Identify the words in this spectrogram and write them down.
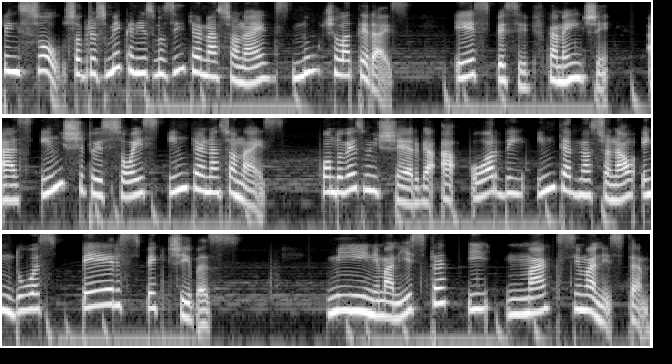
pensou sobre os mecanismos internacionais multilaterais, especificamente as instituições internacionais, quando mesmo enxerga a ordem internacional em duas perspectivas: minimalista e maximalista.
